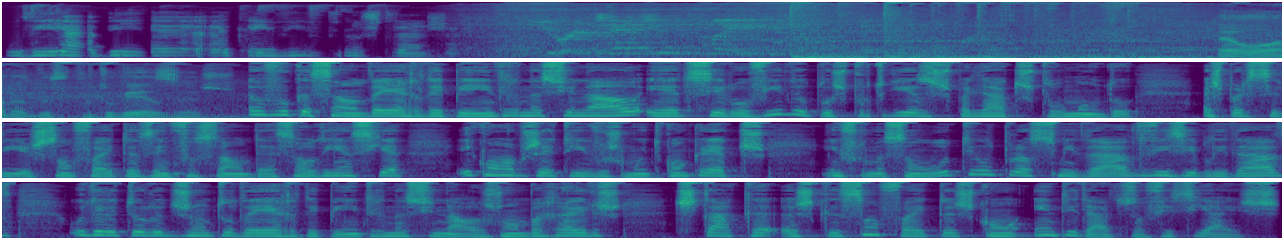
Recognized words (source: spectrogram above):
o dia a dia a quem vive no estrangeiro. A hora dos portugueses. A vocação da RDP Internacional é a de ser ouvida pelos portugueses espalhados pelo mundo. As parcerias são feitas em função dessa audiência e com objetivos muito concretos. Informação útil, proximidade, visibilidade. O diretor adjunto da RDP Internacional, João Barreiros, destaca as que são feitas com entidades oficiais.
